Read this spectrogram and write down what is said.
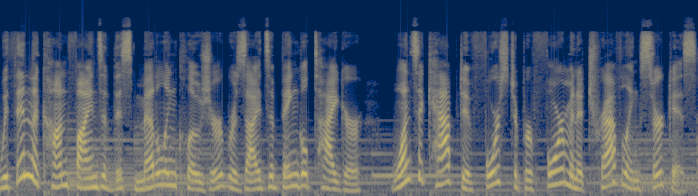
Within the confines of this metal enclosure resides a Bengal tiger, once a captive forced to perform in a traveling circus,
